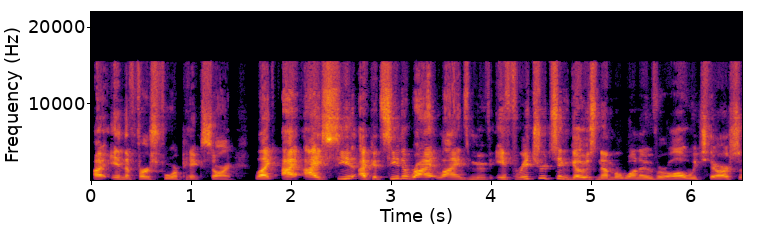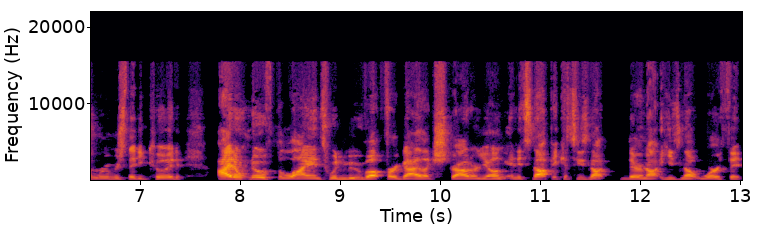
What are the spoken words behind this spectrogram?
uh, in the first four picks, sorry. Like I, I see I could see the Riot Lions move if Richardson goes number one overall, which there are some rumors that he could. I don't know if the Lions would move up for a guy like Stroud or Young, and it's not because he's not they're not he's not worth it.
